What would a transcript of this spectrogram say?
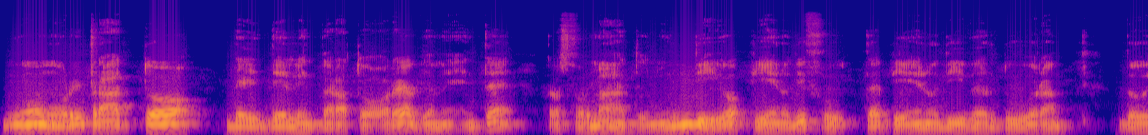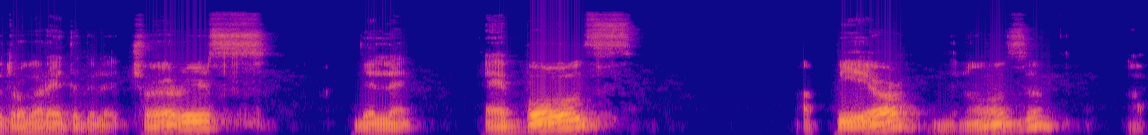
un ritratto de, dell'imperatore, ovviamente, trasformato in un dio pieno di frutta pieno di verdura, dove troverete delle cherries, delle apples, a pear, the nose, a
